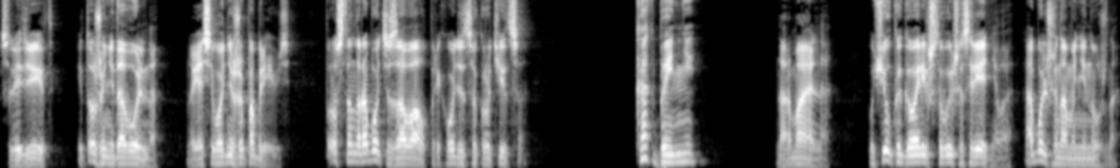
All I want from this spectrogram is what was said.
«Следит, и тоже недовольна, но я сегодня же побреюсь. Просто на работе завал, приходится крутиться». «Как Бенни?» «Нормально. Училка говорит, что выше среднего, а больше нам и не нужно.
